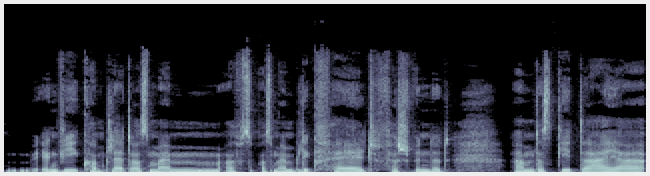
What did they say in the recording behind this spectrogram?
irgendwie komplett aus meinem aus, aus meinem Blickfeld verschwindet. Ähm, das geht da ja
